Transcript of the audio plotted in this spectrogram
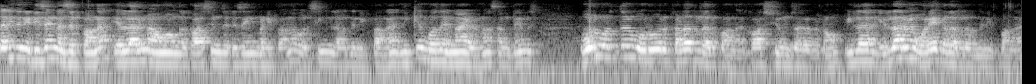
தனித்தனி டிசைனர்ஸ் இருப்பாங்க. எல்லாருமே அவங்கவுங்க காஸ்டியூம்ஸை டிசைன் பண்ணிப்பாங்க. ஒரு சீனில் வந்து நிற்பாங்க நிற்கும் போது என்ன ஆயிடும்னா சம்டைம்ஸ் ஒரு ஒருத்தர் ஒரு ஒரு கலரில் இருப்பாங்க. காஸ்டியூம்ஸாக இருக்கட்டும். இல்லை எல்லாருமே ஒரே கலரில் வந்து நிற்பாங்க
